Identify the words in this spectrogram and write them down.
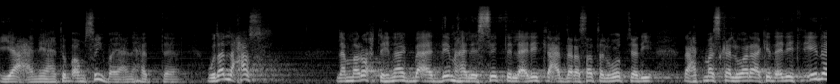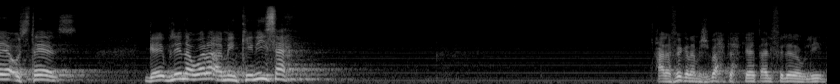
يعني هتبقى مصيبة يعني هت وده اللي حصل. لما رحت هناك بقدمها للست اللي قالت لي على الدراسات الواطيه دي راحت ماسكة الورقة كده قالت لي إيه ده يا أستاذ؟ جايب لنا ورقة من كنيسة؟ على فكرة مش بحكي حكاية ألف ليلة وليلة.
